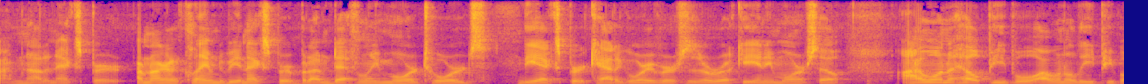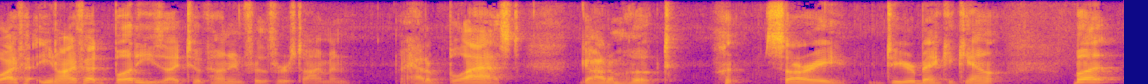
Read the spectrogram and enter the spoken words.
I'm not an expert. I'm not going to claim to be an expert, but I'm definitely more towards the expert category versus a rookie anymore. So I want to help people. I want to lead people. I've you know I've had buddies I took hunting for the first time, and had a blast. Got them hooked. Sorry to your bank account, but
